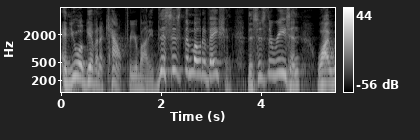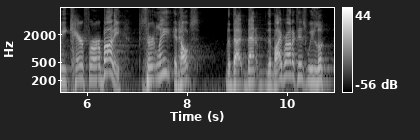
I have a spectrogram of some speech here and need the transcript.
and you will give an account for your body. This is the motivation. This is the reason why we care for our body. Certainly, it helps. The, the byproduct is we look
